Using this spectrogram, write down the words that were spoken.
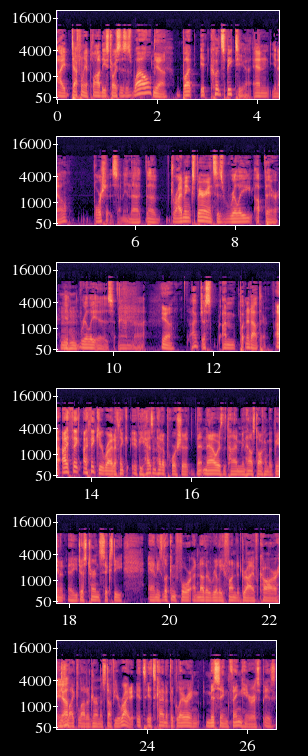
I, definitely applaud these choices as well. Yeah. But it could speak to you, and you know, Porsches. I mean, the the driving experience is really up there. Mm-hmm. It really is, and uh, Yeah. I've just I'm putting it out there. I, I think I think you're right. I think if he hasn't had a Porsche, that now is the time. I mean, Hal's talking about being a, he just turned sixty, and he's looking for another really fun to drive car. He's Yeah. liked a lot of German stuff. You're right. It's it's kind of the glaring missing thing here is is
